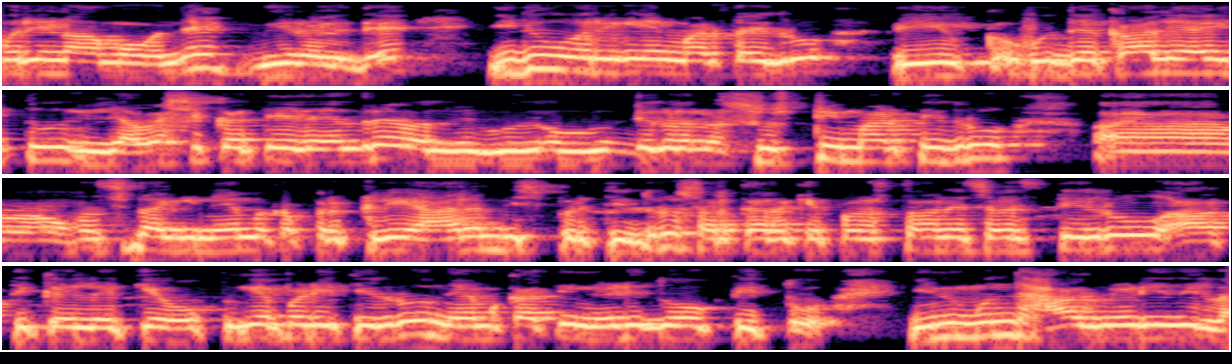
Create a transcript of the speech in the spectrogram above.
ಪರಿಣಾಮವನ್ನೇ ಬೀರಲಿದೆ. ಇದುವರೆಗೆ ಏನ್ ಮಾಡ್ತಾ ಇದ್ರು? ಈ ಹುದ್ದೆ ಖಾಲಿ ಆಯ್ತು, ಇಲ್ಲಿ ಅವಶ್ಯಕತೆ ಇದೆ ಅಂದ್ರೆ ಒಂದು ಹುದ್ದೆಗಳನ್ನ ಸೃಷ್ಟಿ ಮಾಡ್ತಿದ್ರು, ಆ, ಹೊಸದಾಗಿ ನೇಮಕ ಪ್ರಕ್ರಿಯೆ ಆರಂಭಿಸ್ಬಿಡ್ತಿದ್ರು, ಸರ್ಕಾರಕ್ಕೆ ಪ್ರಸ್ತಾವನೆ ಸಲ್ಲಿಸ್ತಿದ್ರು, ಆರ್ಥಿಕ ಇಲಾಖೆ ಒಪ್ಪಿಗೆ ಪಡಿತಿದ್ರು, ನೇಮಕಾತಿ ನಡೆದು ಹೋಗ್ತಿತ್ತು. ಇನ್ನು ಮುಂದೆ ಹಾಗೆ ನಡೆಯುವುದಿಲ್ಲ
